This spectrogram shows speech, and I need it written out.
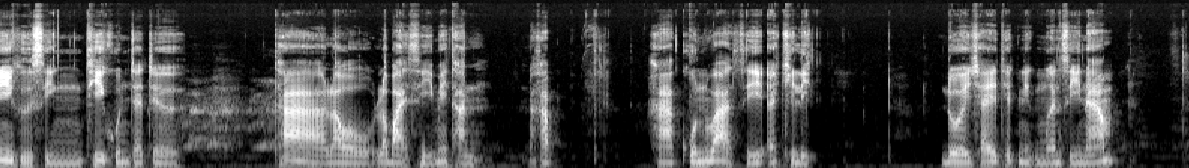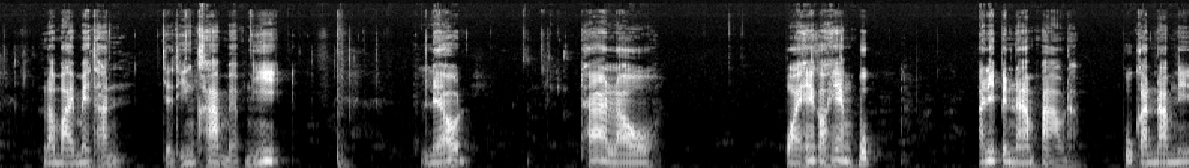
นี่คือสิ่งที่คุณจะเจอ ถ้าเราระบายสีไม่ทันนะครับ หากคุณวาดสีอะคริลิก โดยใช้เทคนิคเหมือนสีน้ำระบายไม่ทันจะทิ้งคราบแบบนี้ แล้วถ้าเราปล่อยให้เขาแห้งปุ๊บ อันนี้เป็นน้ำเปล่านะครับ ผู้กันดำนี้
